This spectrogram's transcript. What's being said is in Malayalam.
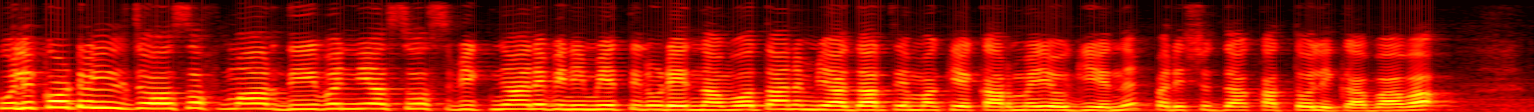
പുലിക്കോട്ടിൽ ജോസഫ് മാർ ദീവന്യാസോസ് വിജ്ഞാന വിനിമയത്തിലൂടെ നവോത്ഥാനം യാഥാർത്ഥ്യമാക്കിയ കർമ്മയോഗിയെന്ന് പരിശുദ്ധ കത്തോലിക്ക ബാവ.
